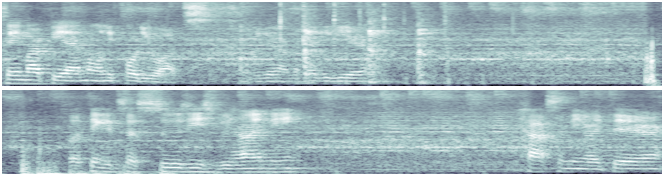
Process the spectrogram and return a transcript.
same RPM, only 40 watts. So we get on the heavy gear. So I think it says Susie's behind me, passing me right there.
